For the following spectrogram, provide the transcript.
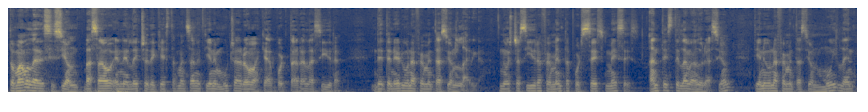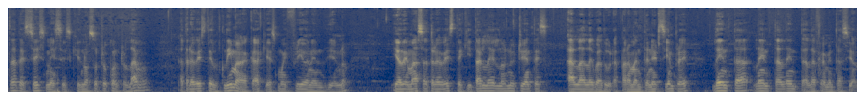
tomamos la decisión basado en el hecho de que estas manzanas tienen mucho aroma que aportar a la sidra de tener una fermentación larga. Nuestra sidra fermenta por seis meses. Antes de la maduración, tiene una fermentación muy lenta de seis meses que nosotros controlamos a través del clima acá, que es muy frío en el invierno, y además a través de quitarle los nutrientes a la levadura para mantener siempre lenta, lenta, lenta la fermentación.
